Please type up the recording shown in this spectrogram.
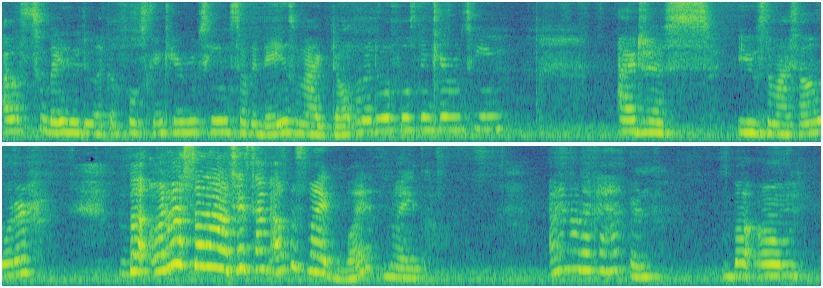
I was too lazy to do like a full skincare routine. So the days when I don't want to do a full skincare routine, I just use the micellar water. But when I saw that on TikTok, I was like, what? Like, I didn't know that could happen. But um,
